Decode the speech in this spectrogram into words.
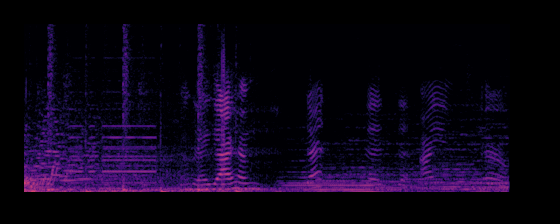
Okay, guys, I'm, that says that I am I.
